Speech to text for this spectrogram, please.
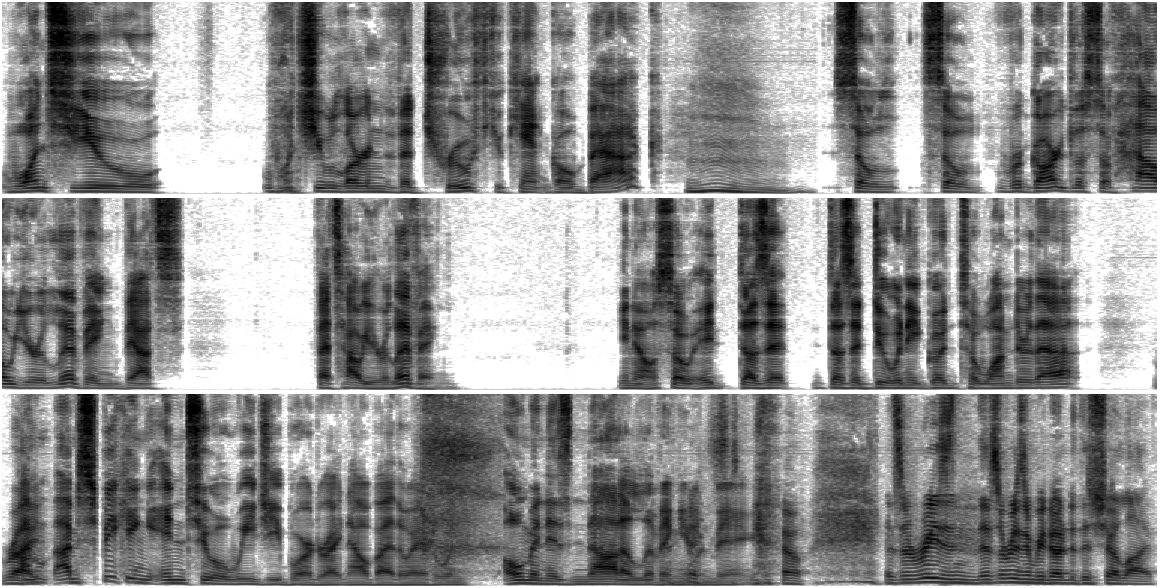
once you once you learn the truth you can't go back hmm. so so regardless of how you're living that's that's how you're living you know so it does it does it do any good to wonder that Right. I'm, I'm speaking into a ouija board right now by the way everyone omen is not a living human being No, there's a reason. There's a reason we don't do this show live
